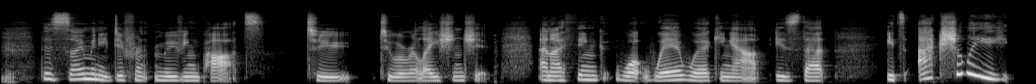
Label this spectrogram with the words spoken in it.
Yeah. There's so many different moving parts to to a relationship. And I think what we're working out is that it's actually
